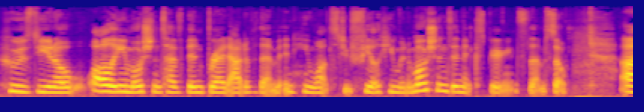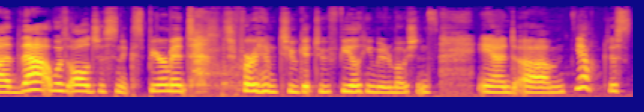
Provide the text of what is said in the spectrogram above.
whose, you know, all emotions have been bred out of them, and he wants to feel human emotions and experience them. So, uh, that was all just an experiment for him to get to feel human emotions, and um, yeah, just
